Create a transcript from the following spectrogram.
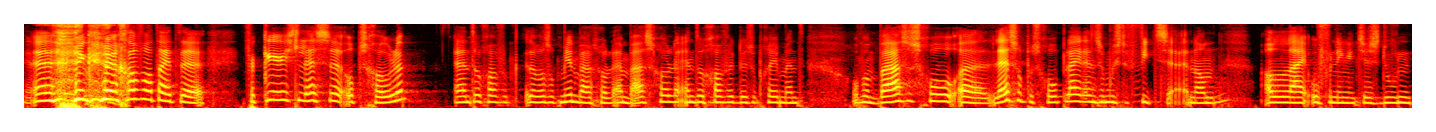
Ja. Eh, ik eh, gaf altijd eh, verkeerslessen op scholen. En toen gaf ik, dat was op middelbare scholen en basisscholen. En toen gaf ik dus op een gegeven moment op een basisschool eh, les op een schoolplein. En ze moesten fietsen. En dan Mhm. allerlei oefeningetjes doen.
